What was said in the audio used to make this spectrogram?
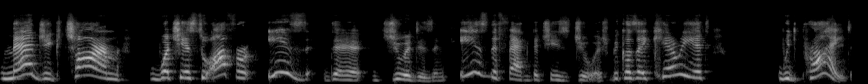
magic, charm, what she has to offer is the Judaism, is the fact that she's Jewish, because I carry it with pride.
